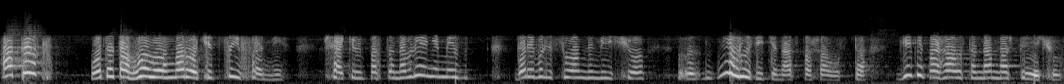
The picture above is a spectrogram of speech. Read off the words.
А так, вот это голову морочит цифрами, всякими постановлениями дореволюционными еще. Э, Не грузите нас, пожалуйста. Идите, пожалуйста, нам навстречу.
